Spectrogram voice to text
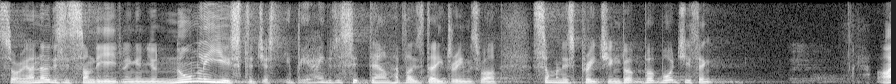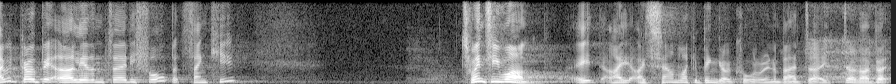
Sorry, I know this is Sunday evening and you're normally used to just you being able to sit down, have those daydreams while someone is preaching, but, but what do you think? 34. I would go a bit earlier than 34, but thank you. 21. It, I, I sound like a bingo caller in a bad day, don't I? But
